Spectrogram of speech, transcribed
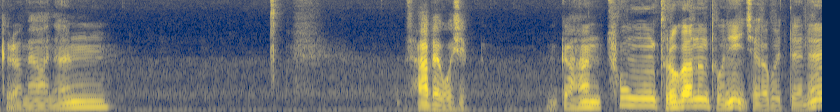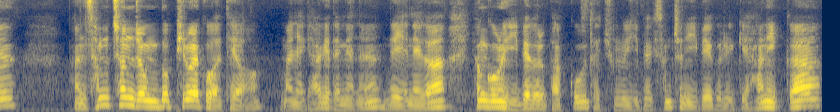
그러면은 450. 그러니까 한 총 들어가는 돈이 제가 볼 때는 한 3천 정도 필요할 것 같아요. 만약에 하게 되면은. 근데 얘네가 현금으로 200을 받고 대출로 200, 3,200을 이렇게 하니까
